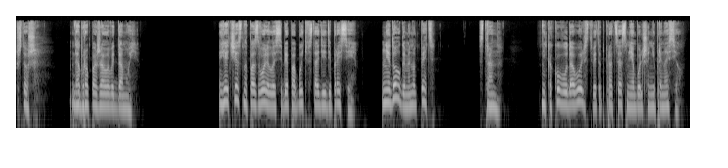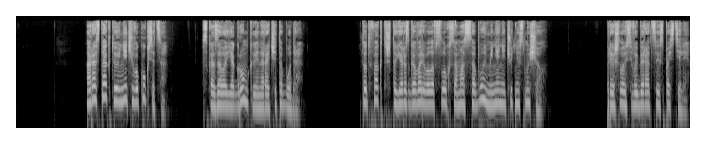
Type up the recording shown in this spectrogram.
Что ж, добро пожаловать домой. Я честно позволила себе побыть в стадии депрессии. Недолго, минут пять. Странно. Никакого удовольствия этот процесс мне больше не приносил. «А раз так, то и нечего кукситься», — сказала я громко и нарочито бодро. Тот факт, что я разговаривала вслух сама с собой, меня ничуть не смущал. Пришлось выбираться из постели.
